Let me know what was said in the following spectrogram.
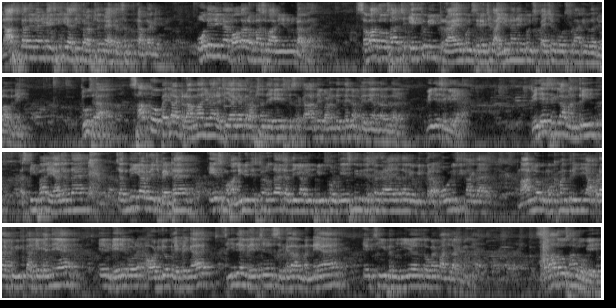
ਲਾਸਟ ਗੱਲ ਇਹਨਾਂ ਨੇ ਕਹੀ ਸੀ ਕਿ ਅਸੀਂ ਕਰਪਸ਼ਨ ਰਹਿਤ ਅਸਲ ਕਰ ਦਾਂਗੇ ਉਹਦੇ ਲਈ ਮੈਂ ਬਹੁਤਾ ਲੰਬਾ ਸਵਾਲ ਨਹੀਂ ਇਹਨਾਂ ਨੂੰ ਕਰਦਾ। ਸਵਾ ਦੋ ਸਾਲ ਚ ਇੱਕ ਵੀ ਟਰਾਇਲ ਕੋਈ ਸਿਰੇ ਚੜਾਈ ਇਹਨਾਂ ਨੇ, ਕੋਈ ਸਪੈਸ਼ਲ ਨੋਟਸ ਬਣਾ ਕੇ ਉਹਦਾ ਜਵਾਬ ਨਹੀਂ। ਦੂਸਰਾ, ਸਭ ਤੋਂ ਪਹਿਲਾ ਡਰਾਮਾ ਜਿਹੜਾ ਰਚਿਆ ਗਿਆ ਕਰਪਸ਼ਨ ਦੇ ਅਗੇਂਸਟ ਸਰਕਾਰ ਦੇ ਬਣਨ ਦੇ ਤਿੰਨ ਹਫ਼ਤੇ ਦੇ ਅੰਦਰ ਅੰਦਰ, ਵਿਜੇ ਸਿੰਗਲਾ ਵਿਜੇ ਸਿੰਗਲਾ ਮੰਤਰੀ ਅਸਤੀਫਾ ਲਿਆ ਜਾਂਦਾ ਹੈ, ਚੰਡੀਗੜ੍ਹ ਵਿੱਚ ਬੈਠਾ ਹੈ ਕੇਸ ਮੁਹਾਲੀ ਰਜਿਸਟਰ ਹੁੰਦਾ ਚੰਡੀਗੜ੍ਹ ਦੀ ਪੁਲਿਸ ਕੋਲ ਕੇਸ ਨਹੀਂ ਰਜਿਸਟਰ ਕਰਾਇਆ ਜਾਂਦਾ, ਕਿਉਂਕਿ ਕਰ ਹੋ ਨਹੀਂ ਸੀ ਸਕਦਾ ਮਾਨਯੋਗ ਮੁੱਖ ਮੰਤਰੀ ਜੀ ਆਪਣਾ ਟਵੀਟ ਕਰਕੇ ਕਹਿੰਦੇ ਆ ਕਿ ਮੇਰੇ ਕੋਲ ਆਡੀਓ ਕਲਿੱਪਿੰਗ ਹੈ, ਜਿਹਦੇ ਵਿੱਚ ਸਿੰਗਲਾ ਮੰਨਿਆ ਕਿ ਚੀਫ ਇੰਜੀਨੀਅਰ ਤੋਂ ਮੈਂ 5 ਲੱਖ ਮੰਗਿਆ। ਸਵਾ ਦੋ ਸਾਲ ਹੋ ਗਏ।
